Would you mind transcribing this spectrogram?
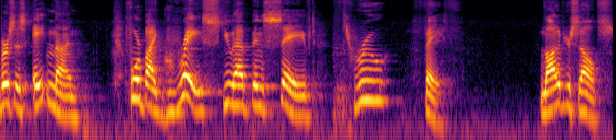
verses 8 and 9. For by grace you have been saved through faith, not of yourselves.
